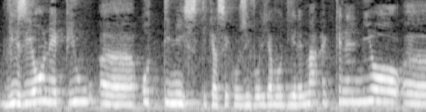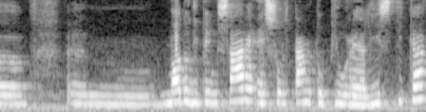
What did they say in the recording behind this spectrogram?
visione più eh, ottimistica, se così vogliamo dire, ma che nel mio eh, ehm, modo di pensare è soltanto più realistica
